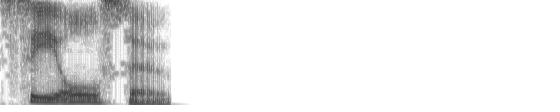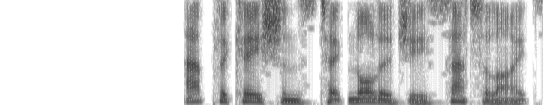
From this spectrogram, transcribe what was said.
See also Applications Technology Satellites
